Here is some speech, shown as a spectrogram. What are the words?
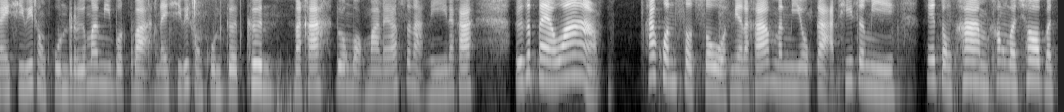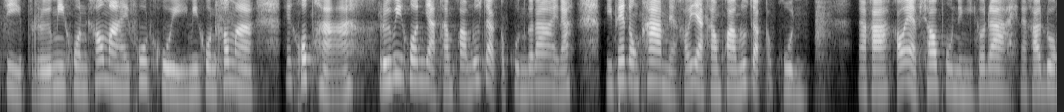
ในชีวิตของคุณ หรือมามีบทบาทในชีวิตของคุณเกิดขึ้นนะคะ ดวงบอกมาในลักษณะนี้นะคะ หรือจะแปลว่าถ้าคนโสดโสดเนี่ยนะคะ มันมีโอกาสที่จะมีเพศตรงข้ามเข้ามาชอบมาจีบ หรือมีคนเข้ามาให้พูดคุย มีคนเข้ามาให้คบหา หรือมีคนอยากทำความรู้จักกับคุณก็ได้นะ มีเพศตรงข้ามเนี่ยเขาอยากทำความรู้จักกับคุณ นะคะ เขาแอบชอบคุณอย่างนี้ก็ได้นะคะ ดวง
